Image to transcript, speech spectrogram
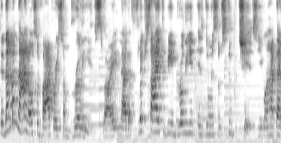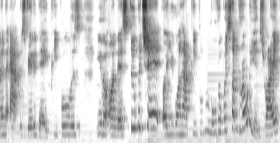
The number nine also vibrates on brilliance, right? Now, the flip side to being brilliant is doing some stupid shit. So you're to have that in the atmosphere today. People is either on their stupid shit or you're to have people moving with some brilliance, right?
